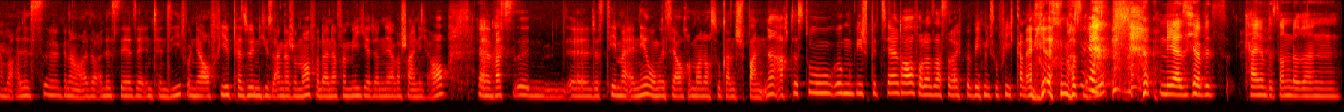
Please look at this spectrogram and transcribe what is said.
Aber alles, äh, genau, also alles sehr, sehr intensiv und ja auch viel persönliches Engagement von deiner Familie dann ja wahrscheinlich auch. Ja. Äh, was äh, das Thema Ernährung ist ja auch immer noch so ganz spannend. Ne? Achtest du irgendwie speziell drauf oder sagst du, ich bewege mich so viel, ich kann eigentlich essen, was ich will? nee, also ich habe jetzt keine besonderen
